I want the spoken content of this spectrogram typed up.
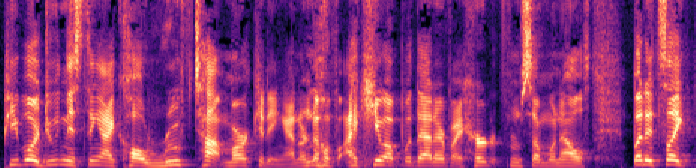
people are doing this thing I call rooftop marketing, I don't know if I came up with that or if I heard it from someone else, but it's like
